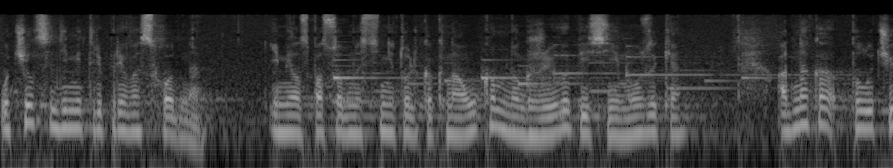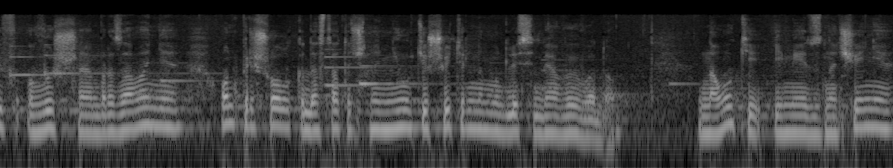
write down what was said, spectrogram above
Учился Дмитрий превосходно. Имел способности не только к наукам, но к живописи и музыке. Однако, получив высшее образование, он пришел к достаточно неутешительному для себя выводу. Науки имеют значение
